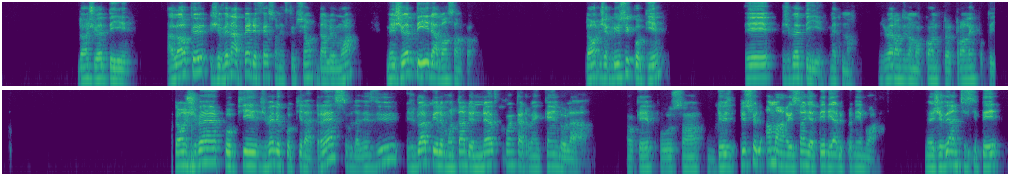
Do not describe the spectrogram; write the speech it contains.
Donc, je vais payer. Alors que je venais à peine de faire son inscription dans le mois, mais je vais payer d'avance encore. Donc, je clique sur copier et je vais payer maintenant. Je vais rentrer dans mon compte Tronlink pour payer. Donc, je vais copier, je vais de copier l'adresse, vous l'avez vu. Je dois payer le montant de 9,95 dollars. OK, pour son deux, puisque en m'enregistrant, j'ai payé déjà le premier mois. Mais je vais anticiper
